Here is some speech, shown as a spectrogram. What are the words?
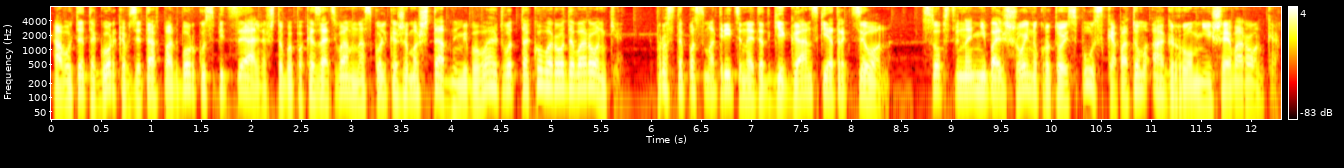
а вот эта горка взята в подборку специально, чтобы показать вам, насколько же масштабными бывают вот такого рода воронки. Просто посмотрите на этот гигантский аттракцион. Собственно, небольшой, но крутой спуск, а потом огромнейшая воронка.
